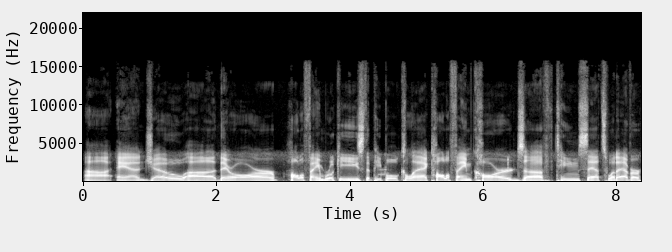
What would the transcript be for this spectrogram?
Uh, and Joe, uh, there are Hall of Fame rookies that people collect, Hall of Fame cards, uh, team sets, whatever.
